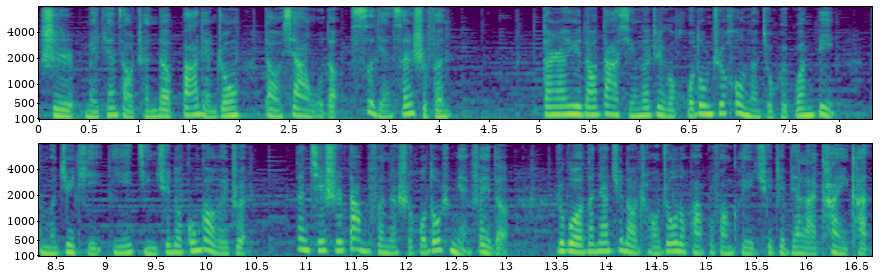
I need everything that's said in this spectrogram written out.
是每天早晨的八点钟到下午的四点三十分。当然，遇到大型的这个活动之后呢，就会关闭。那么具体以景区的公告为准，但其实大部分的时候都是免费的。如果大家去到潮州的话，不妨可以去这边来看一看。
